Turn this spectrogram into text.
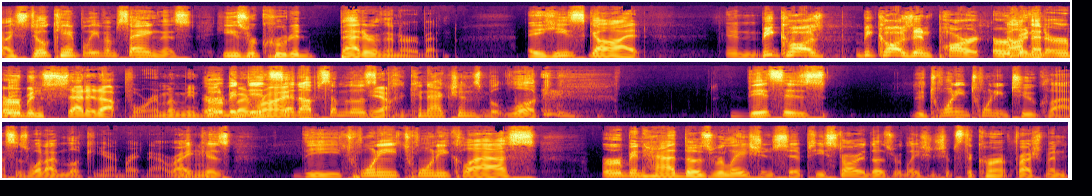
I still can't believe I'm saying this. He's recruited better than Urban. Uh, He's got in Because because in part Urban, that Urban- Urban set it up for him. I mean, but, Urban but did Ryan, set up some of those Yeah. c- connections, but look, this is the 2022 class is what I'm looking at right now, right? Mm-hmm. Because the 2020 class, Urban had those relationships. He started those relationships. The current freshman,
